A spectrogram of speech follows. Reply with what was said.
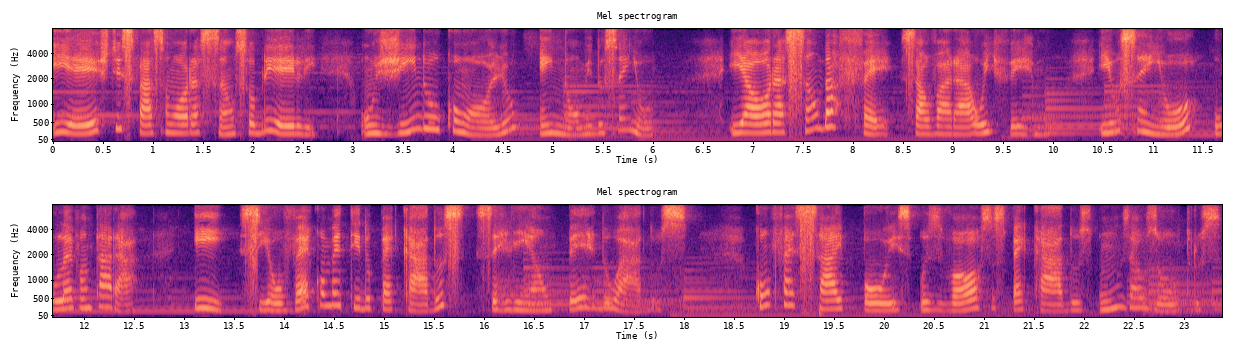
e estes façam oração sobre ele ungindo-o com óleo em nome do Senhor. E a oração da fé salvará o enfermo, e o Senhor o levantará. E, se houver cometido pecados, ser-lhe-ão perdoados. Confessai, pois, os vossos pecados uns aos outros,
